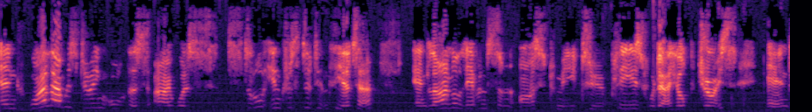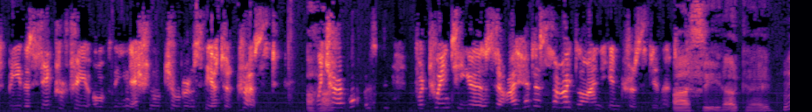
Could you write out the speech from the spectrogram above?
and while I was doing all this, I was still interested in theatre, and Lionel Levinson asked me to please would I help Joyce and be the secretary of the National Children's Theatre Trust, which Uh-huh. I was for 20 years. So I had a sideline interest in it. I see. Okay. Hmm.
